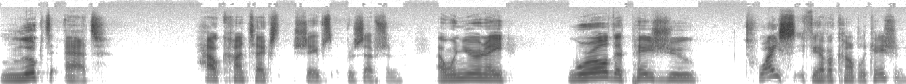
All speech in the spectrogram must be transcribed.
looked at how context shapes perception. And when you're in a world that pays you twice if you have a complication,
